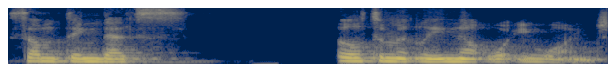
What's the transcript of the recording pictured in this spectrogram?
something that's ultimately not what you want.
